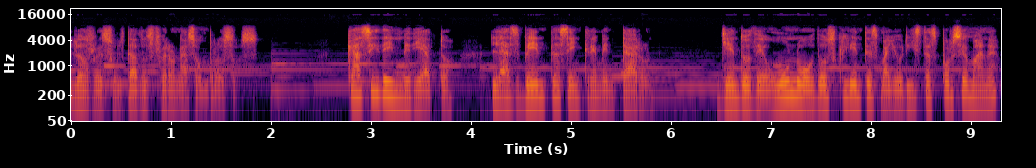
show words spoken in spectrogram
Los resultados fueron asombrosos. Casi de inmediato, las ventas se incrementaron, yendo de uno o dos clientes mayoristas por semana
